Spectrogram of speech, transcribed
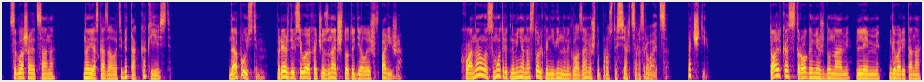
— соглашается она. «Но я сказала тебе так, как есть». «Допустим. Прежде всего я хочу знать, что ты делаешь в Париже». Хуанелла смотрит на меня настолько невинными глазами, что просто сердце разрывается. Почти. «Только строго между нами, Лемми», — говорит она.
